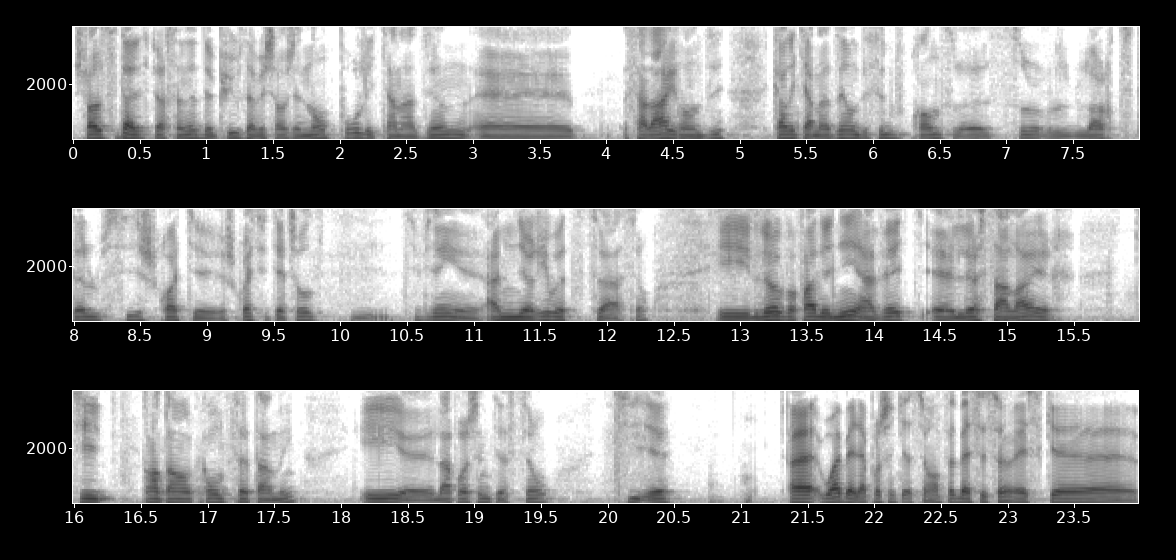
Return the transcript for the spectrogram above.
je parle aussi de la vie personnelle, depuis que vous avez changé de nom pour les Canadiennes, euh, ça a grandi. Quand les Canadiens ont décidé de vous prendre sur, leur tutelle aussi, je crois que je crois que c'est quelque chose qui, vient euh, améliorer votre situation. Et là, va faire le lien avec euh, le salaire qui est pris en compte cette année. Et euh, la prochaine question, qui est? Ouais, ben, la prochaine question, en fait, ben, c'est ça. Est-ce que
